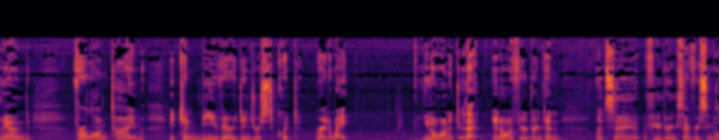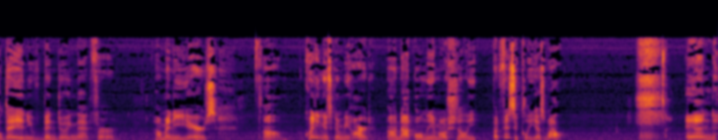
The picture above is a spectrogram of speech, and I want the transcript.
And for a long time, it can be very dangerous to quit right away. You don't want to do that. You know, if you're drinking, let's say, a few drinks every single day and you've been doing that for how many years, um, quitting is going to be hard. Uh, not only emotionally, but physically as well. And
